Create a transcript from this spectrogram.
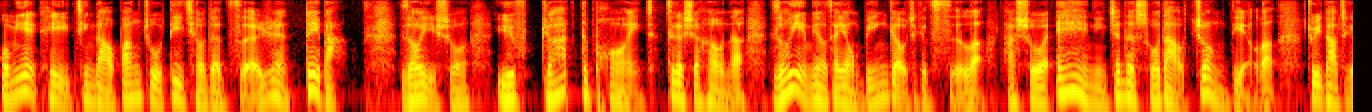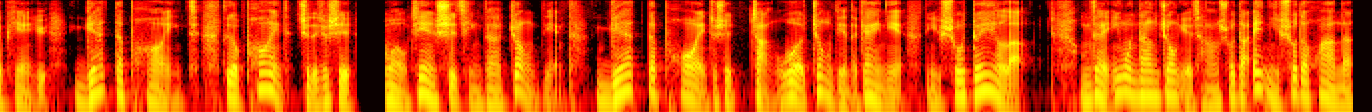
我们也可以尽到帮助地球的责任，对吧？Zoe 说，You've got the point。这个时候呢，Zoe 没有再用 bingo 这个词了。他说，哎，你真的说到重点了。注意到这个片语，get the point。这个 point 指的就是。某件事情的重点，get the point 就是掌握重点的概念。你说对了，我们在英文当中也常常说到，哎，你说的话呢，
